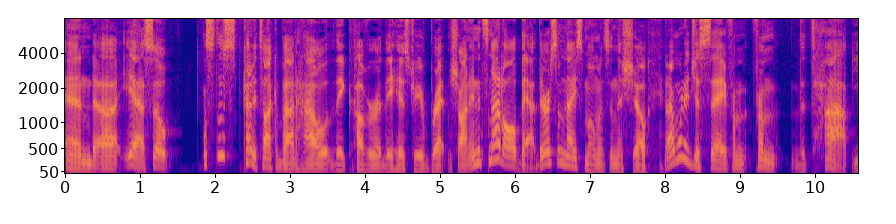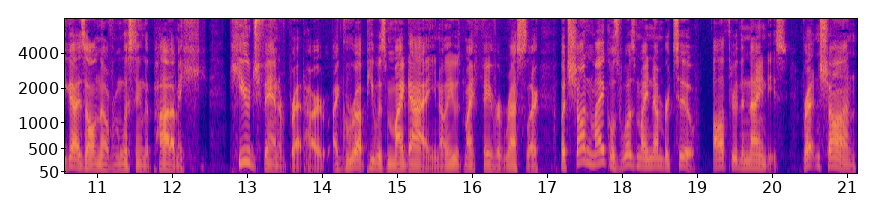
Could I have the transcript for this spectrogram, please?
And uh, yeah, so let's just kind of talk about how they cover the history of Bret and Shawn. And it's not all bad. There are some nice moments in this show. And I want to just say from from the top, you guys all know from listening to the pod, I'm a huge fan of Bret Hart. I grew up, he was my guy, you know, he was my favorite wrestler. But Shawn Michaels was my number two all through the 90s. Bret and Shawn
